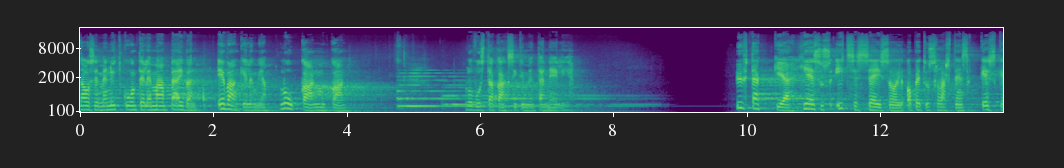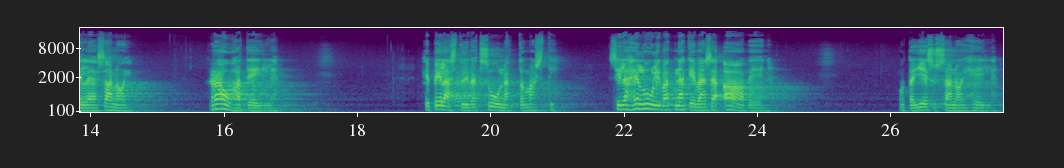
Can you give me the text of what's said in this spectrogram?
Nousemme nyt kuuntelemaan päivän evankeliumia Luukkaan mukaan luvusta 24. Yhtäkkiä Jeesus itse seisoi opetuslastensa keskellä ja sanoi, rauha teille. He pelästyivät suunnattomasti, sillä he luulivat näkevänsä aaveen. Mutta Jeesus sanoi heille,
